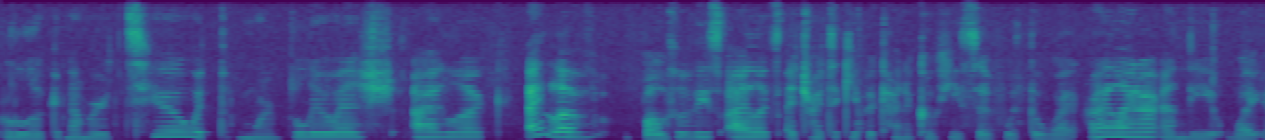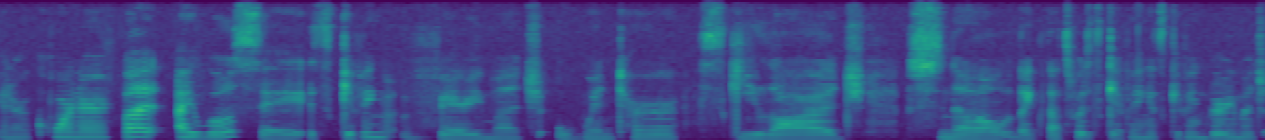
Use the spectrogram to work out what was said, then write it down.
look number two with the more bluish eye look. I love both of these eye looks. I tried to keep it kind of cohesive with the white eyeliner and the white inner corner, but I will say it's giving very much winter, ski lodge, snow like that's what it's giving. It's giving very much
